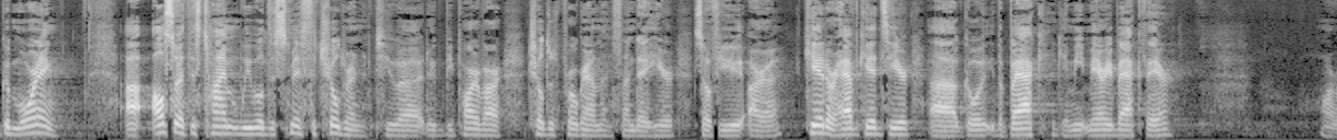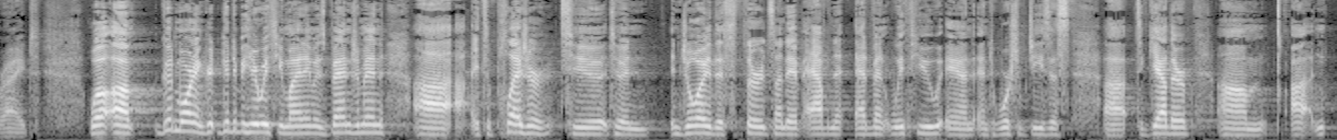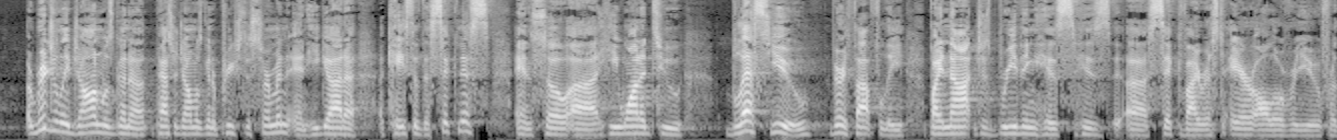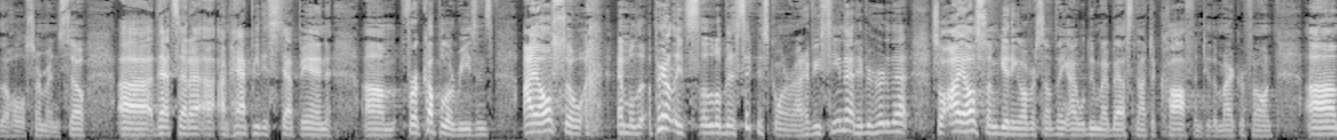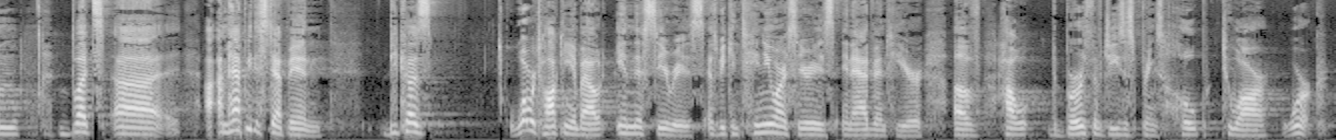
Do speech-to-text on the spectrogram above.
Good morning. Uh, also, at this time, we will dismiss the children to, uh, to be part of our children's program on Sunday here. So, if you are a kid or have kids here, uh, go the back. You can meet Mary back there. All right. Well, um, good morning. Good, good, to be here with you. My name is Benjamin. Uh, it's a pleasure to, to en- enjoy this third Sunday of Advent with you and, and to worship Jesus uh, together. Um, uh, originally john was going to pastor john was going to preach this sermon and he got a, a case of the sickness and so uh, he wanted to bless you very thoughtfully by not just breathing his, his uh, sick virus air all over you for the whole sermon. So uh, that said I, am happy to step in um, for a couple of reasons. I also am a, apparently it's a little bit of sickness going around. Have you seen that? Have you heard of that? So i also am getting over something. I will do my best not to cough into the microphone. Um, but uh, i'm happy to step in because what we're talking about in this series, as we continue our series in Advent here, of how the birth of Jesus brings hope to our work,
